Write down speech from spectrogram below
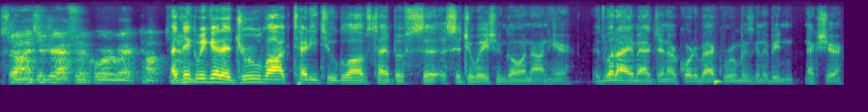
So Giants are drafting a quarterback top 10. I think we get a Drew Lock, Teddy Two Gloves type of si- situation going on here. Is what I imagine our quarterback room is going to be next year.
